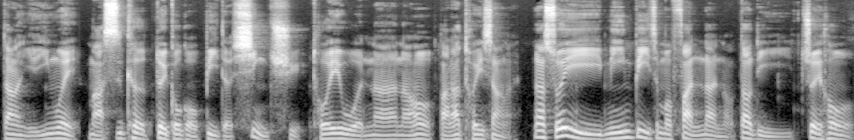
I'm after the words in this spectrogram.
当然也因为马斯克对狗狗币的兴趣推文啊，然后把它推上来。那所以民币这么泛滥哦，到底最后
